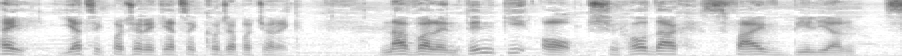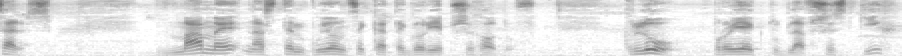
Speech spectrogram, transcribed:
Hej, Jacek Paciorek, Jacek Kodża Paciorek. Na walentynki o przychodach z 5 billion sales. Mamy następujące kategorie przychodów. Clue projektu dla wszystkich,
